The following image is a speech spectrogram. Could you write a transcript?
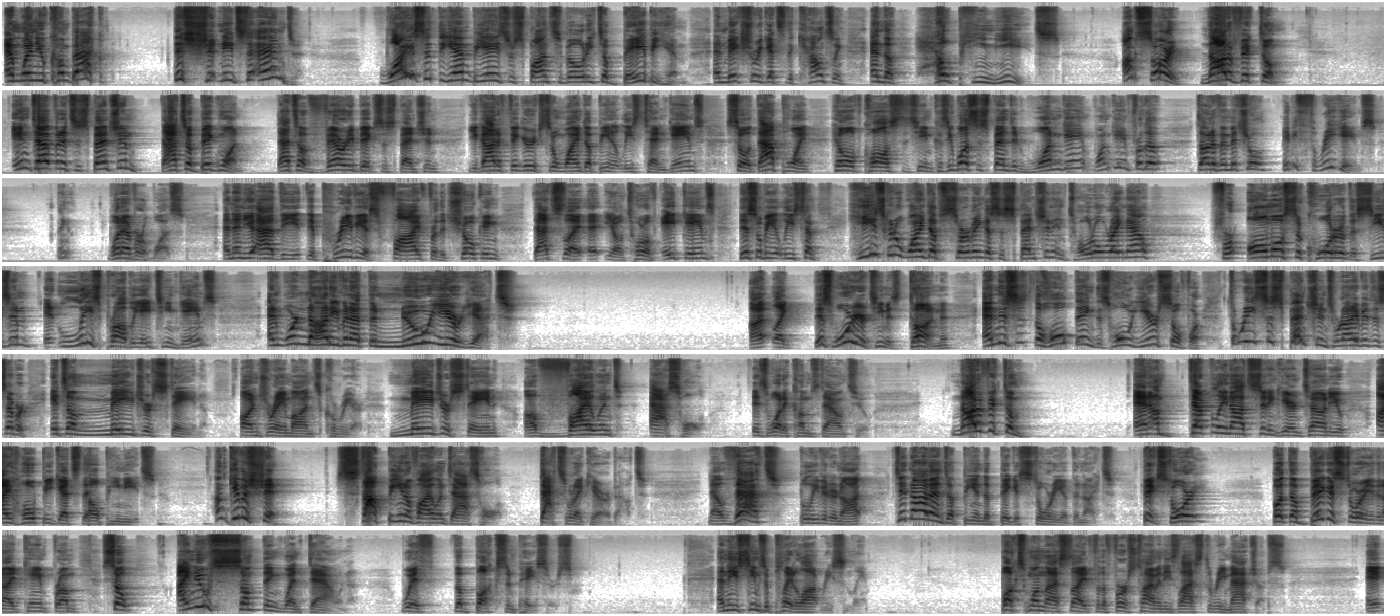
And when you come back, this shit needs to end. Why is it the NBA's responsibility to baby him and make sure he gets the counseling and the help he needs? I'm sorry, not a victim. Indefinite suspension, that's a big one. That's a very big suspension. You got to figure it's going to wind up being at least 10 games. So at that point, he'll have cost the team because he was suspended one game, one game for the Donovan Mitchell, maybe three games, whatever it was. And then you add the the previous five for the choking. That's like eh, you know, a total of eight games. This will be at least ten. He's going to wind up serving a suspension in total right now for almost a quarter of the season, at least probably 18 games. And we're not even at the new year yet. Uh, like, this Warrior team is done. And this is the whole thing, this whole year so far. Three suspensions, we're not even December. It's a major stain on Draymond's career. Major stain, a violent asshole is what it comes down to. Not a victim. And I'm definitely not sitting here and telling you, I hope he gets the help he needs. I don't give a shit. Stop being a violent asshole. That's what I care about. Now, that, believe it or not, did not end up being the biggest story of the night. Big story. But the biggest story of the night came from so I knew something went down with the Bucks and Pacers. And these teams have played a lot recently. Bucks won last night for the first time in these last three matchups.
